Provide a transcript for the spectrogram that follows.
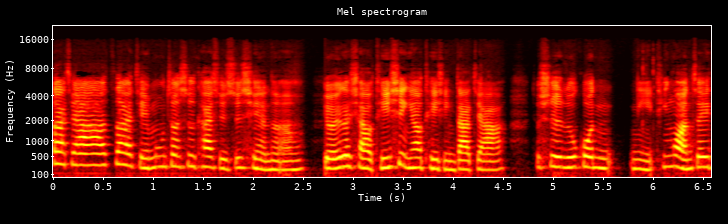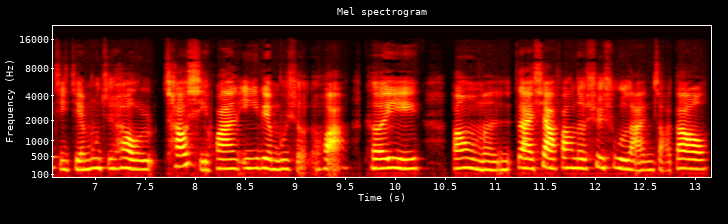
大家在节目正式开始之前呢，有一个小提醒要提醒大家，就是如果你听完这一集节目之后超喜欢依恋不舍的话，可以帮我们在下方的叙述栏找到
